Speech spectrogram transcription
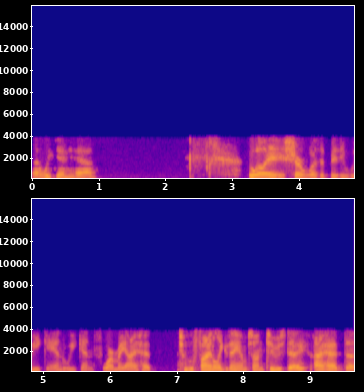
that weekend you had. Well, it sure was a busy week and weekend for me. I had two final exams on Tuesday. I had the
